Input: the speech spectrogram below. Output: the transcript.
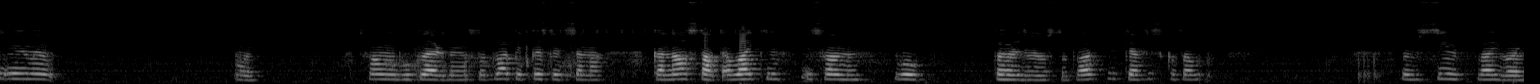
Всім... Ой. З вами був Клер 92. Підписуйтесь на канал, ставте лайки. І з вами був Клер 92, як я вже сказав. Всім бай-бай.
